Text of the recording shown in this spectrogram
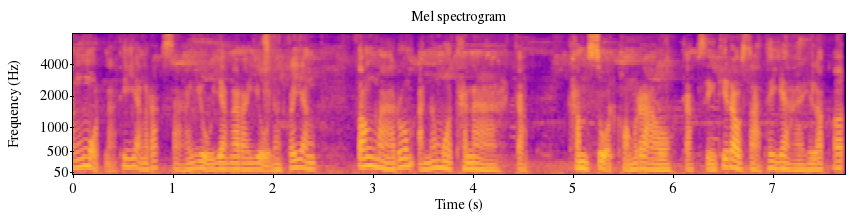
ทั้งหมดนะที่ยังรักษาอยู่ยังอะไรอยู่นะก็ยังต้องมาร่วมอนุโมทนากับคำสวดของเรากับสิ่งที่เราสาธยาย แล้วก็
